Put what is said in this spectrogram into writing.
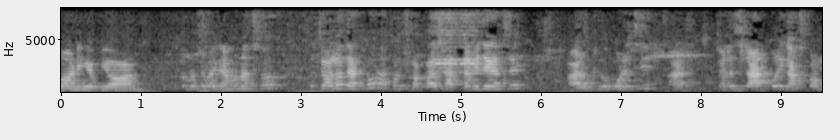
মর্নিং, এভরিওয়ান। তোমরা সবাই কেমন আছো? তো চলো দেখো, এখন সকাল সাতটা বেজে গেছে, আর উঠেও পড়েছি। আর চলো স্টার্ট করি কাজকর্ম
